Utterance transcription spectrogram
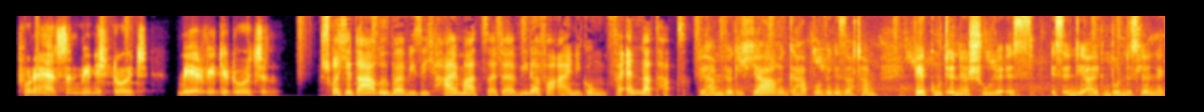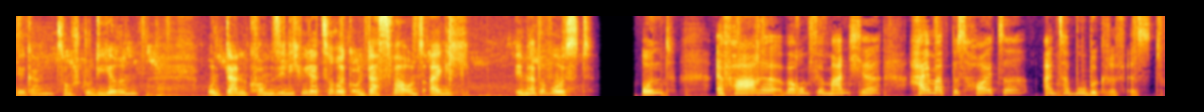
Von Herzen bin ich Deutsch, mehr wie die Deutschen. Spreche darüber, wie sich Heimat seit der Wiedervereinigung verändert hat. Wir haben wirklich Jahre gehabt, wo wir gesagt haben, wer gut in der Schule ist, ist in die alten Bundesländer gegangen zum Studieren. Und dann kommen sie nicht wieder zurück. Und das war uns eigentlich immer bewusst. Und erfahre, warum für manche Heimat bis heute ein Tabubegriff ist.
